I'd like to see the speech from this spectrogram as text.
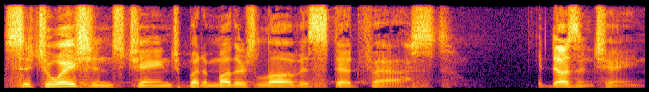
Situations change, but a mother's love is steadfast. It doesn't change.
